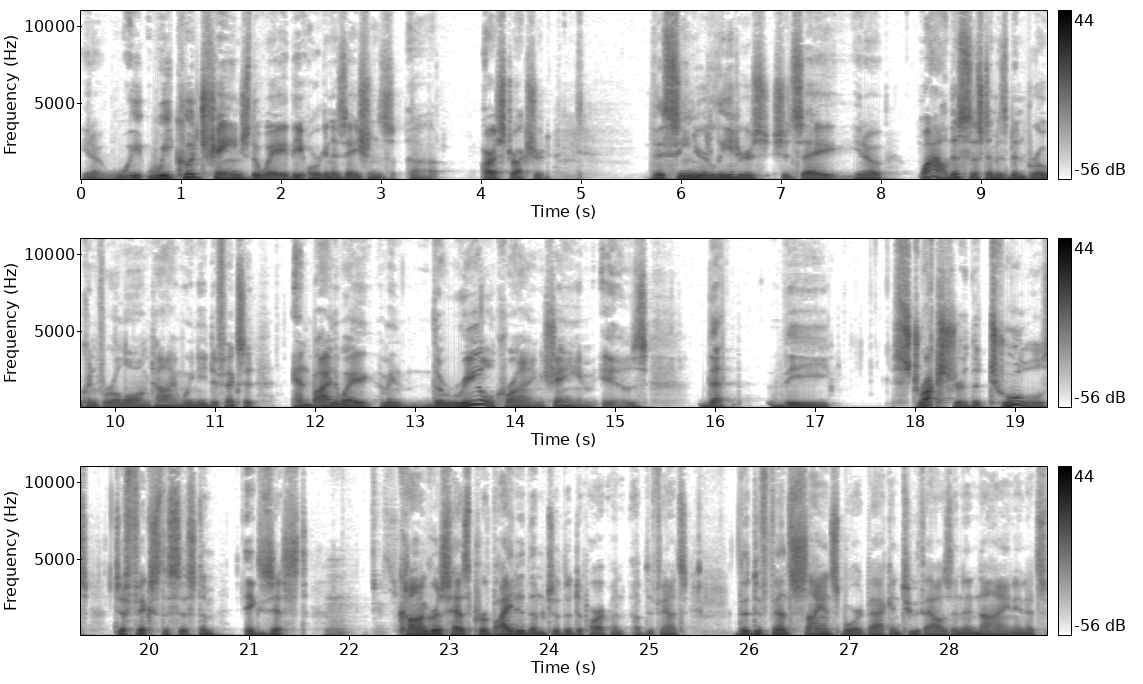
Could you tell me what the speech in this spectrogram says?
You know, we we could change the way the organizations uh, are structured. The senior leaders should say, you know, wow, this system has been broken for a long time. We need to fix it. And by the way, I mean, the real crying shame is that the structure, the tools to fix the system exist. Mm, Congress has provided them to the Department of Defense. The Defense Science Board, back in 2009, in its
